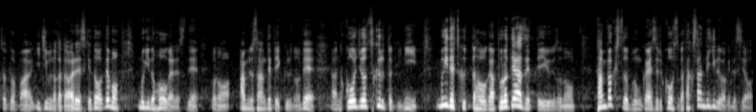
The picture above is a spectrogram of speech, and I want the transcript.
ちょっとまあ一部の方はあれですけど、でも麦の方がですねこのアミノ酸出てくるので、あの麹を作るときに麦で作った方がプロテアーゼっていうそのタンパク質を分解する酵素がたくさんできるわけですよ。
